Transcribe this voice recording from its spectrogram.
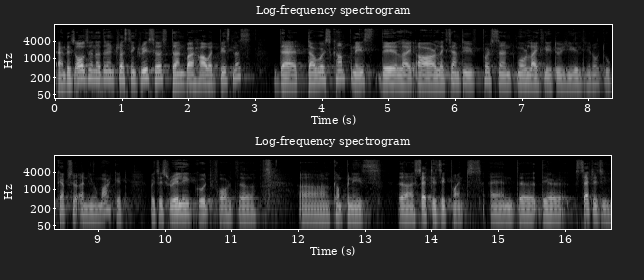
And there's also another interesting research done by Harvard Business that diverse companies they like are like 70% more likely to yield, you know, to capture a new market, which is really good for the uh, company's uh, strategic points and uh, their strategy.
